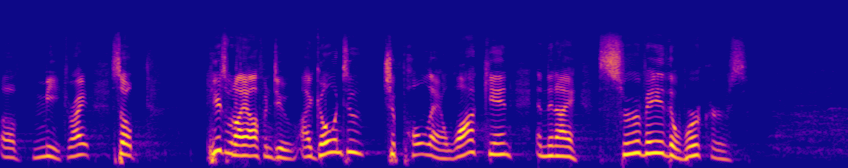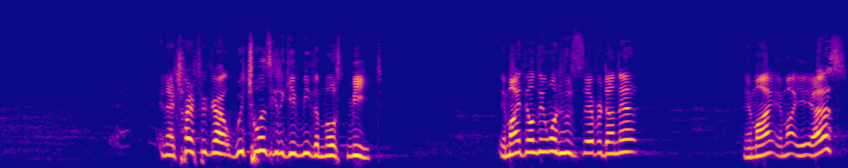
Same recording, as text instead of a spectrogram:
of meat, right? So here's what I often do I go into Chipotle, I walk in, and then I survey the workers and I try to figure out which one's to give me the most meat. Am I the only one who's ever done that? Am I? Am I? Yes?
